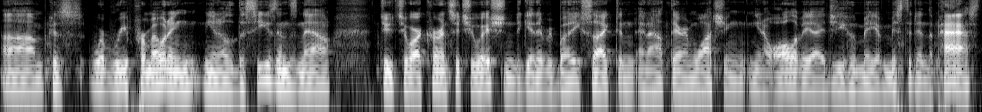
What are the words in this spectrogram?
because um, we're re-promoting, you know, the seasons now due to our current situation to get everybody psyched and, and out there and watching, you know, all of AIG who may have missed it in the past.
